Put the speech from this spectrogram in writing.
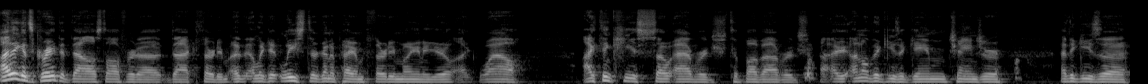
I think it's great that Dallas offered uh, Dak thirty. Like at least they're going to pay him thirty million a year. Like wow, I think he is so average to above average. I, I don't think he's a game changer. I think he's a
